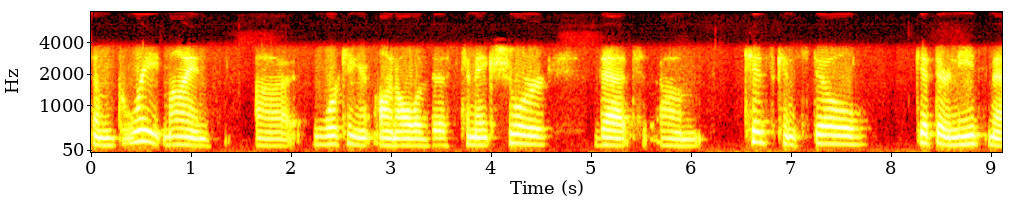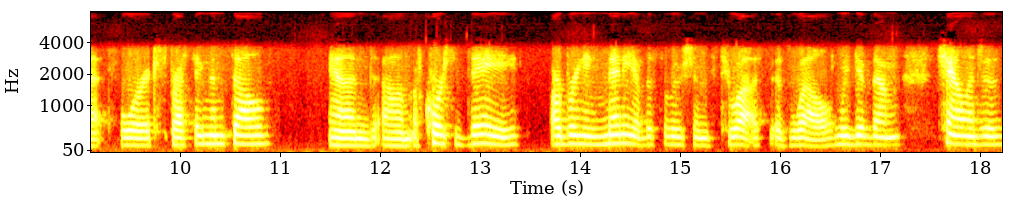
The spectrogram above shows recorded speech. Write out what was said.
some great minds uh, working on all of this to make sure that um, kids can still get their needs met for expressing themselves. And um, of course, they are bringing many of the solutions to us as well. We give them challenges,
